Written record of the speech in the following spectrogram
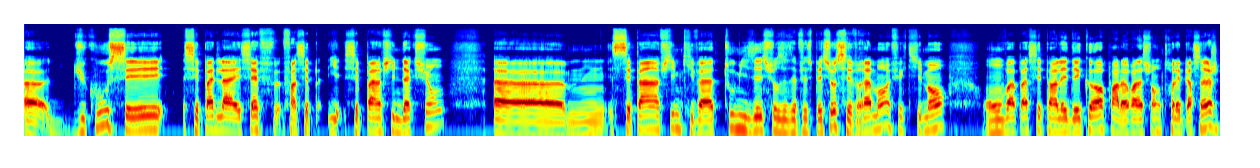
euh, du coup c'est pas de la SF, enfin c'est pas un film d'action, euh, c'est pas un film qui va tout miser sur des effets spéciaux. C'est vraiment effectivement on va passer par les décors, par les relations entre les personnages,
